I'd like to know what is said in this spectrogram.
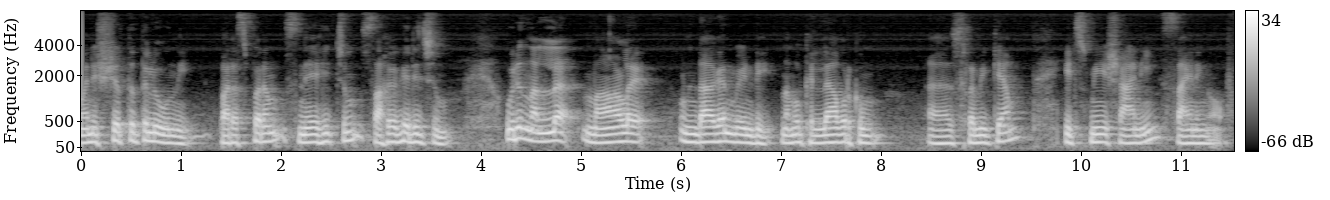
മനുഷ്യത്വത്തിലൂന്നി പരസ്പരം സ്നേഹിച്ചും സഹകരിച്ചും ഒരു നല്ല നാളെ ഉണ്ടാകാൻ വേണ്ടി നമുക്കെല്ലാവർക്കും ശ്രമിക്കാം. It's me Shani signing off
